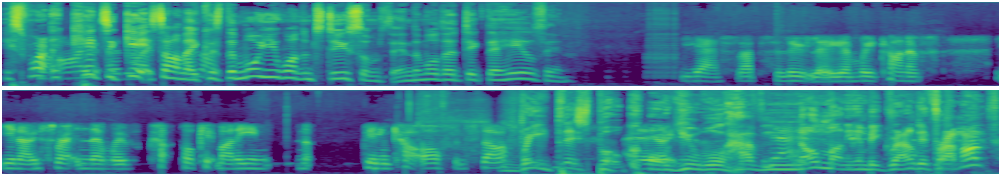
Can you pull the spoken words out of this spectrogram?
it's what But I- kids are I'd like- gits, aren't they? I Because the more you want them to do something, the more they'll dig their heels in. Yes, absolutely. And we kind of, you know, threaten them with pocket money and n- getting cut off and stuff. read this book, Uh, or you will have yes. no money and be grounded for a month.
